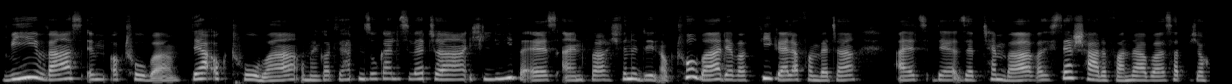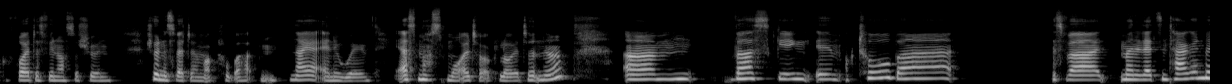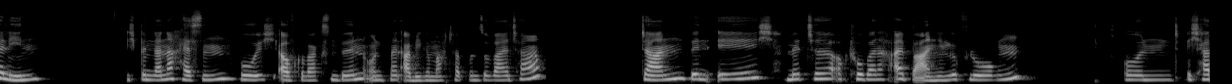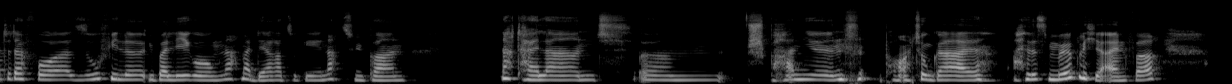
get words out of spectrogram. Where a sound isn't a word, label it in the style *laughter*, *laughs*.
Wie war es im Oktober? Der Oktober, oh mein Gott, wir hatten so geiles Wetter. Ich liebe es einfach. Ich finde den Oktober, der war viel geiler vom Wetter als der September, was ich sehr schade fand, aber es hat mich auch gefreut, dass wir noch so schön, schönes Wetter im Oktober hatten. Naja, anyway. Erstmal Smalltalk, Leute, ne? Ähm, was ging im Oktober? Es war meine letzten Tage in Berlin. Ich bin dann nach Hessen, wo ich aufgewachsen bin und mein Abi gemacht habe und so weiter. Dann bin ich Mitte Oktober nach Albanien geflogen. Und ich hatte davor so viele Überlegungen, nach Madeira zu gehen, nach Zypern, nach Thailand, ähm, Spanien, *laughs* Portugal, alles Mögliche einfach.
